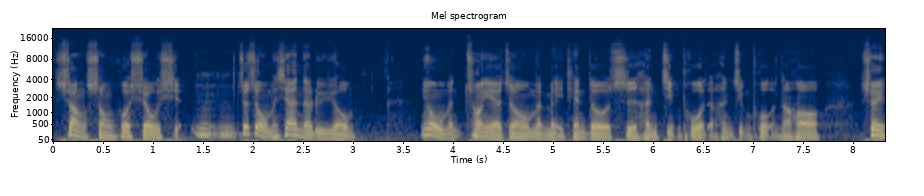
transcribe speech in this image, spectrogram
放松或休闲？嗯嗯，就是我们现在的旅游。因为我们创业了之后，我们每天都是很紧迫的，很紧迫。然后，所以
